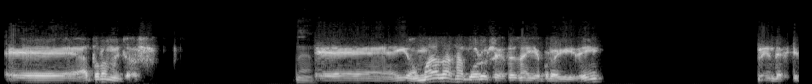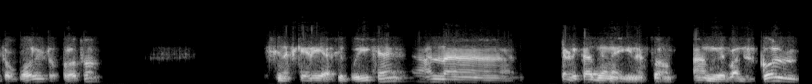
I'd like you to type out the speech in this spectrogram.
Ε, Ατρόμητος. Ναι. Ε, η ομάδα θα μπορούσε χθες να είχε προηγηθεί. Πριν δεχτεί το γκολ, το πρώτο. Στην ευκαιρία αυτή που είχε, αλλά τελικά δεν έγινε αυτό. Αν δεν βάλεις γκολ,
